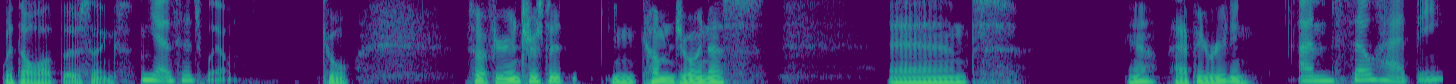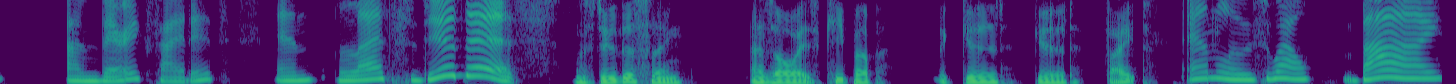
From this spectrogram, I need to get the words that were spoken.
with all of those things. Yes, it will. Cool. So if you're interested, you can come join us. And yeah, happy reading. I'm so happy. I'm very excited. And let's do this Let's do this thing. As always, keep up the good, good fight. and lose well. Bye.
